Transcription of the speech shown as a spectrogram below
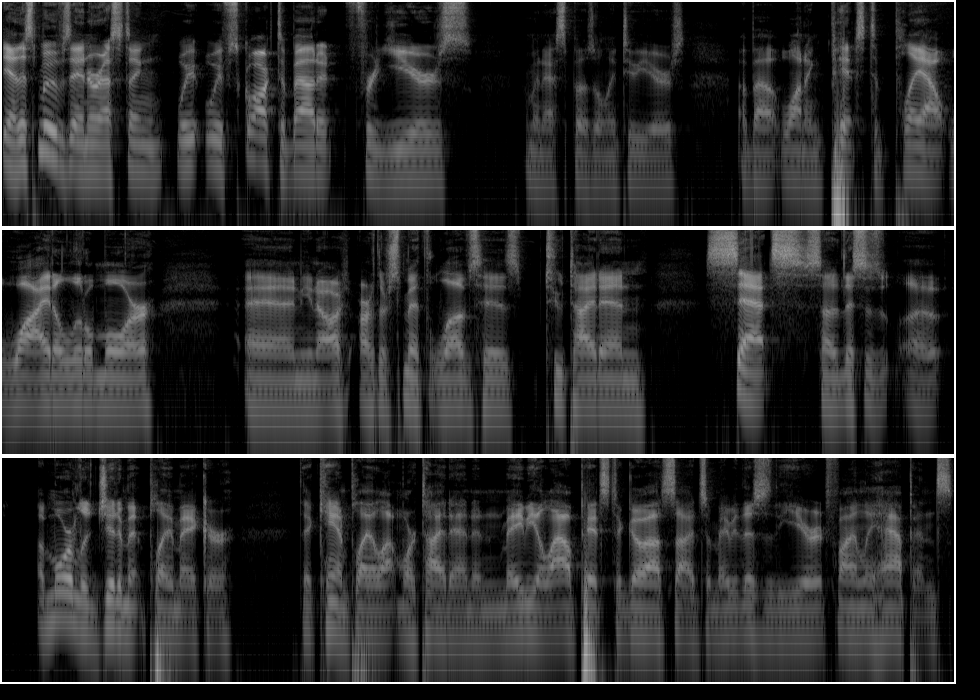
Yeah, this move's interesting. We we've squawked about it for years. I mean, I suppose only two years about wanting Pitts to play out wide a little more, and you know Arthur Smith loves his two tight end sets. So this is a, a more legitimate playmaker that can play a lot more tight end and maybe allow Pitts to go outside. So maybe this is the year it finally happens,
